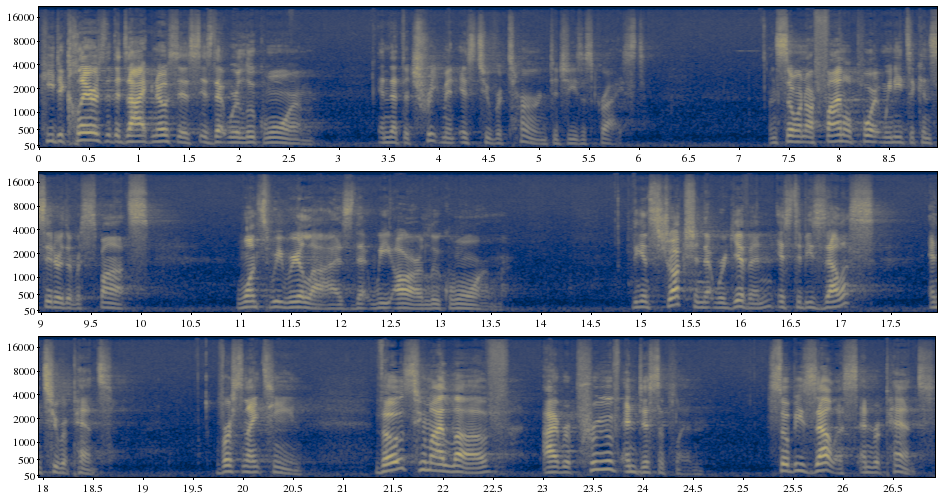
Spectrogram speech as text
He declares that the diagnosis is that we're lukewarm and that the treatment is to return to Jesus Christ. And so, in our final point, we need to consider the response once we realize that we are lukewarm. The instruction that we're given is to be zealous and to repent. Verse 19 Those whom I love, I reprove and discipline. So be zealous and repent.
